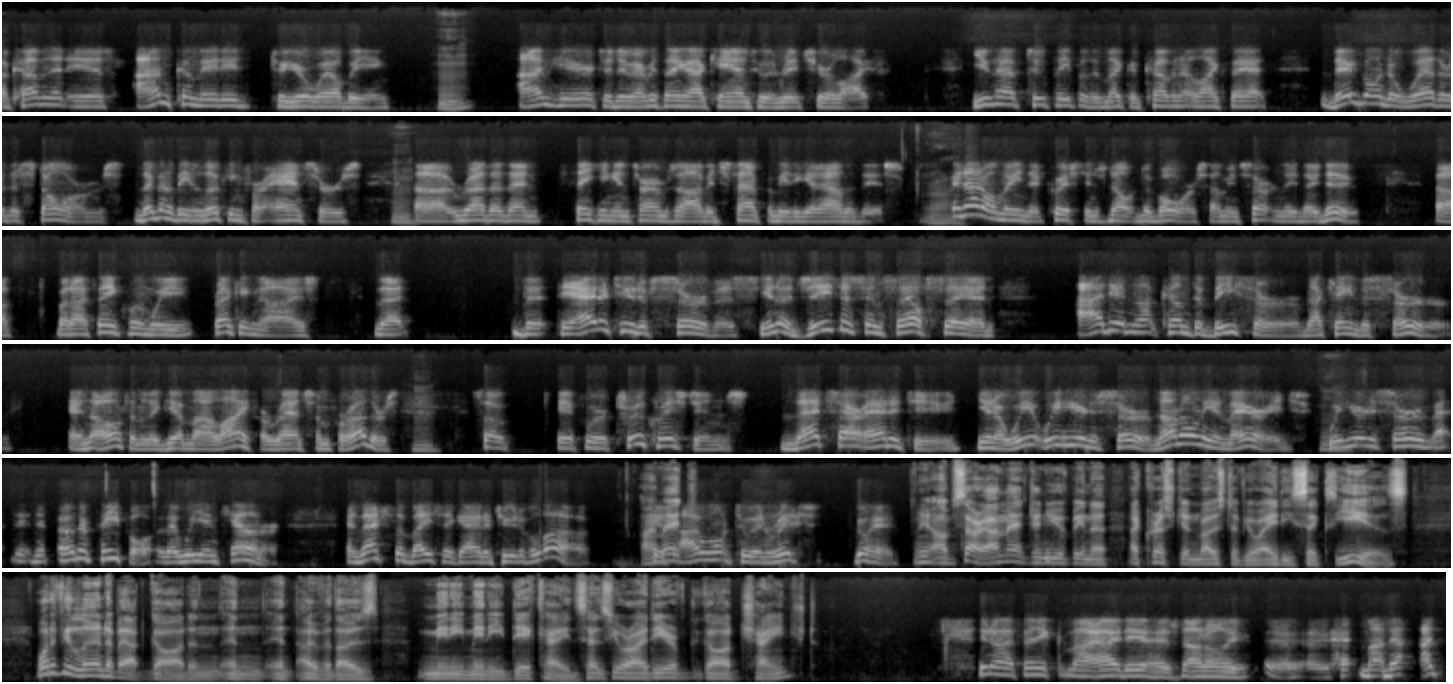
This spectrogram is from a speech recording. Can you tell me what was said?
A covenant is I'm committed to your well-being. I'm here to do everything I can to enrich your life. You have two people who make a covenant like that. They're going to weather the storms. They're going to be looking for answers uh, rather than thinking in terms of it's time for me to get out of this. Right. And I don't mean that Christians don't divorce. I mean, certainly they do. Uh, but I think when we recognize that the, the attitude of service, you know, Jesus himself said, I did not come to be served, I came to serve and ultimately give my life a ransom for others. Hmm. So if we're true Christians, that's our attitude. You know, we, we're here to serve, not only in marriage, hmm. we're here to serve other people that we encounter. And that's the basic attitude of love. I imagine- I want to enrich, go ahead. Yeah, I'm sorry. I imagine you've been a, a Christian most of your 86 years. What have you learned about God in, in, in over those many, many decades? Has your idea of God changed? You know, I think my idea has not only uh, my I,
